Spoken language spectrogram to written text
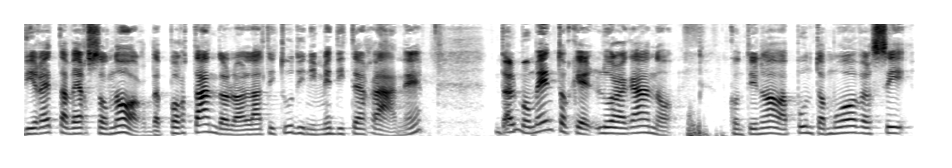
diretta verso nord, portandolo a latitudini mediterranee, dal momento che l'uragano continuava appunto a muoversi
